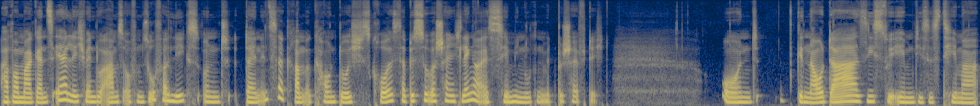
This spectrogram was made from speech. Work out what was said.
Aber mal ganz ehrlich, wenn du abends auf dem Sofa liegst und deinen Instagram-Account durchscrollst, da bist du wahrscheinlich länger als zehn Minuten mit beschäftigt. Und genau da siehst du eben dieses Thema,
